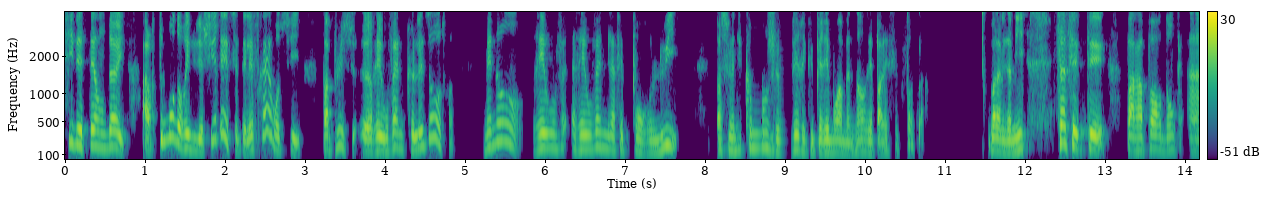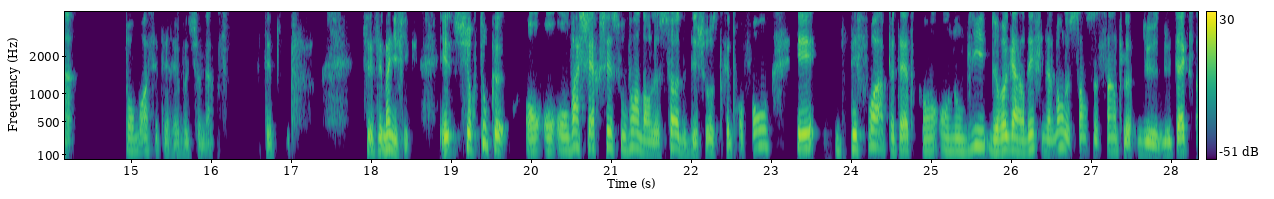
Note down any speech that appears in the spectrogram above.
s'il était en deuil, alors tout le monde aurait dû déchirer, c'était les frères aussi, pas plus euh, Réhouven que les autres. Mais non, Réhouven, il l'a fait pour lui, parce qu'il a dit comment je vais récupérer moi maintenant, réparer cette faute-là? Voilà mes amis, ça c'était par rapport donc à, pour moi c'était révolutionnaire, c'est magnifique. Et surtout que on, va chercher souvent dans le sod des choses très profondes et des fois, peut-être qu'on oublie de regarder finalement le sens simple du, texte.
